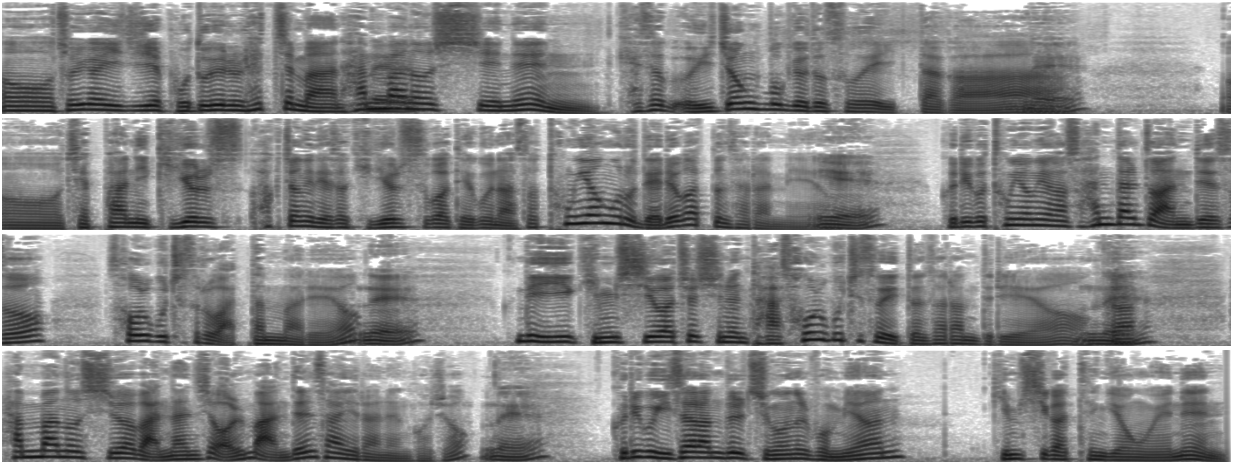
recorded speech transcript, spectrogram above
어, 저희가 이제 보도를 했지만 한만호 네. 씨는 계속 의정부 교도소에 있다가 네. 어, 재판이 기결 확정이 돼서 기결수가 되고 나서 통영으로 내려갔던 사람이에요. 예. 그리고 통영에 가서 한 달도 안 돼서 서울구치소로 왔단 말이에요. 네. 근데 이 김 씨와 최 씨는 다 서울구치소에 있던 사람들이에요. 그러니까 네. 한만호 씨와 만난 지 얼마 안 된 사이라는 거죠. 네. 그리고 이 사람들 증언을 보면 김 씨 같은 경우에는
